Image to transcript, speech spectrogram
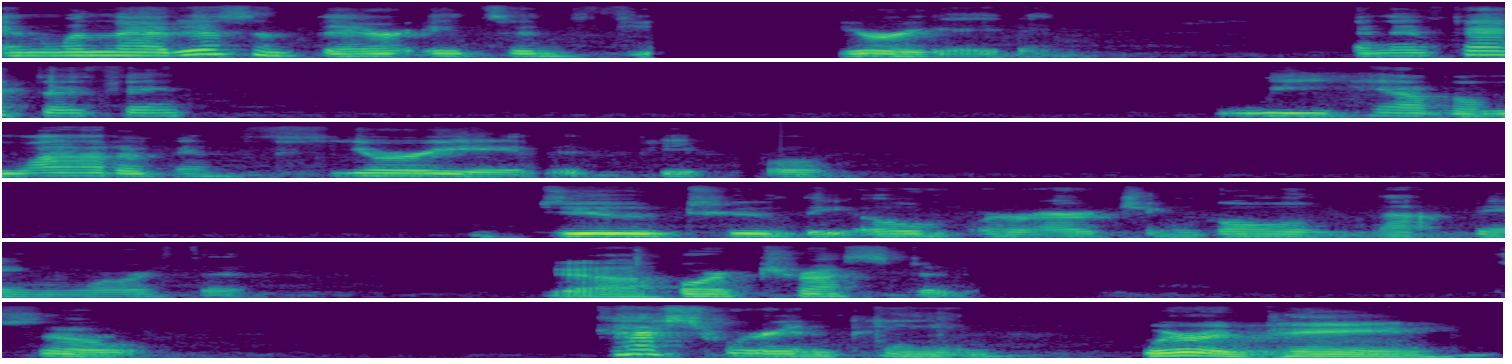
And when that isn't there, it's infuriating. And in fact, I think we have a lot of infuriated people due to the overarching goal not being worth it yeah or trusted so gosh we're in pain we're in pain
